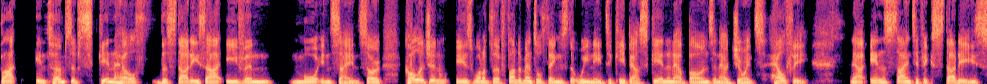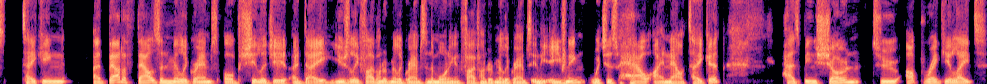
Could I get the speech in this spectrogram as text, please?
But in terms of skin health, the studies are even more insane. So, collagen is one of the fundamental things that we need to keep our skin and our bones and our joints healthy. Now, in scientific studies, taking about a thousand milligrams of shilajit a day, usually 500 milligrams in the morning and 500 milligrams in the evening, which is how I now take it, has been shown to upregulate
